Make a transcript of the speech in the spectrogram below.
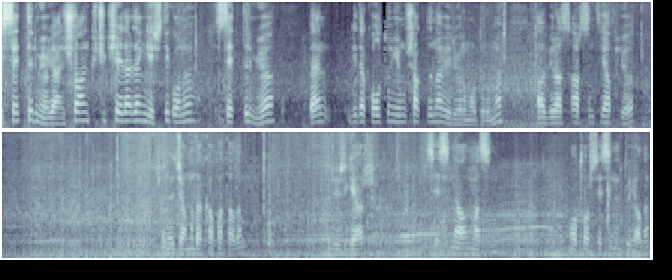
Hissettirmiyor. Yani şu an küçük şeylerden geçtik onu hissettirmiyor. Ben bir de koltuğun yumuşaklığına veriyorum o durumu. Tabi biraz sarsıntı yapıyor. Şöyle camı da kapatalım. Rüzgar sesini almasın. Motor sesini duyalım.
